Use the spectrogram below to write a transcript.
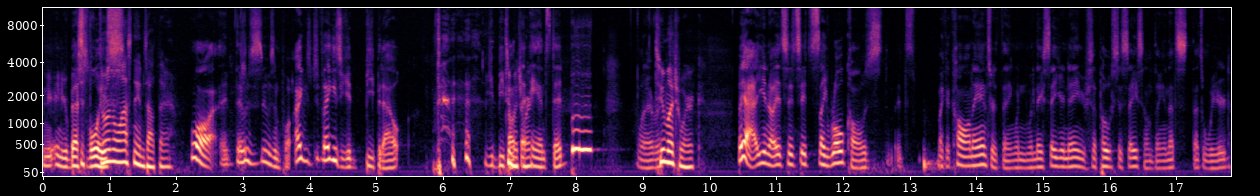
in your, in your best Just voice. throwing the last names out there. Well, it, it was it was important. I, guess- I guess you could beep it out. you could beep Too out the work. Anstead, boop, whatever. Too much work. But yeah, you know, it's it's it's like roll call. It's it's like a call and answer thing. When when they say your name, you're supposed to say something, and that's that's weird.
